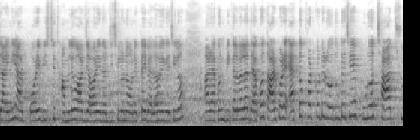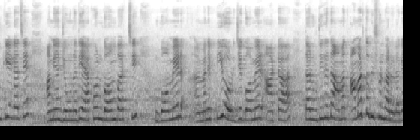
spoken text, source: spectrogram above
যাইনি। আর পরে বৃষ্টি থামলেও আর যাওয়ার এনার্জি ছিল না, অনেকটাই বেলা হয়ে গেছিল। আর এখন বিকালবেলা দেখো, তারপরে এত খটখটে রোদ উঠেছে, পুরো ছাদ শুকিয়ে গেছে। আমি আর যমুনা দিয়ে এখন গম পাচ্ছি। গমের মানে পিওর যে গমের আটা, তার রুটি খেতে আমার আমার তো ভীষণ ভালো লাগে,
